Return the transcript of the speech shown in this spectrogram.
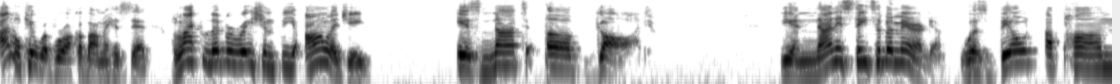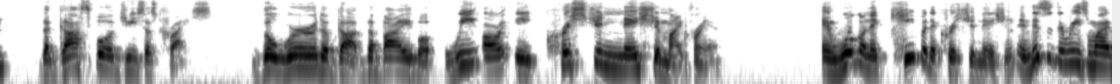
I don't care what Barack Obama has said. Black liberation theology is not of God. The United States of America was built upon the gospel of Jesus Christ the Word of God, the Bible. We are a Christian nation, my friend. And we're going to keep it a Christian nation. And this is the reason why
